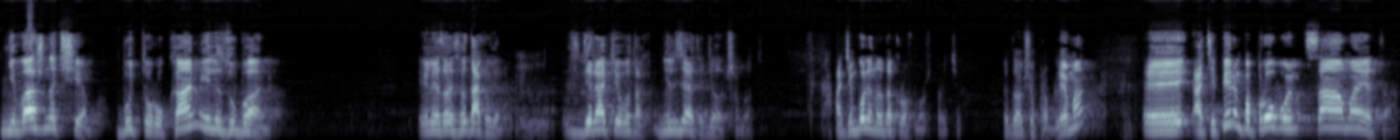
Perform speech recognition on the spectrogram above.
Неважно чем, будь то руками или зубами. Или вот так вот, сдирать ее вот так. Нельзя это делать в шаббат. А тем более иногда кровь может пойти. Это вообще проблема. Э, а теперь мы попробуем самое это.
